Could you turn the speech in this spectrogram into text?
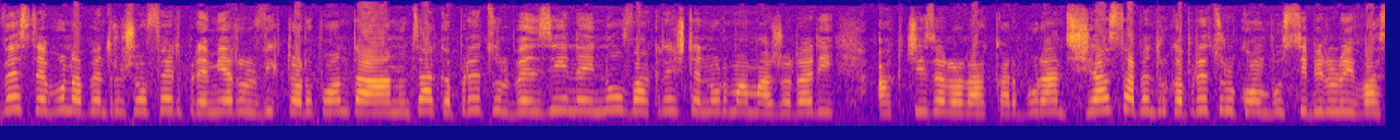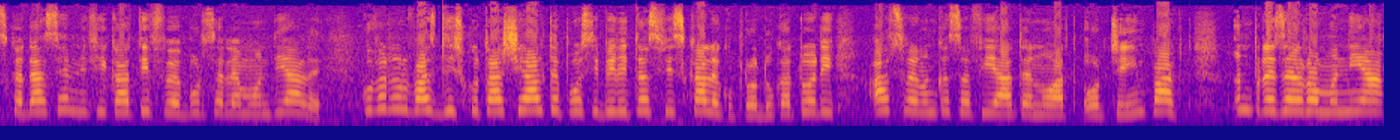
Veste bună pentru șoferi, premierul Victor Ponta a anunțat că prețul benzinei nu va crește în urma majorării accizelor la carburanți și asta pentru că prețul combustibilului va scădea semnificativ pe bursele mondiale. Guvernul va discuta și alte posibilități fiscale cu producătorii, astfel încât să fie atenuat orice impact. În prezent, România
